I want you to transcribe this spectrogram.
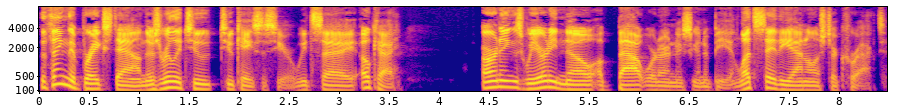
The thing that breaks down, there's really two two cases here. We'd say, okay, earnings, we already know about what earnings are going to be, and let's say the analysts are correct,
